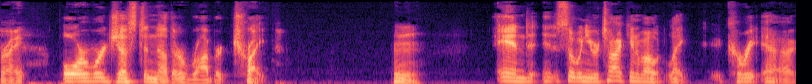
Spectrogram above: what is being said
Right. or we're just another robber tribe. Hmm. And so when you were talking about like Korea, uh,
